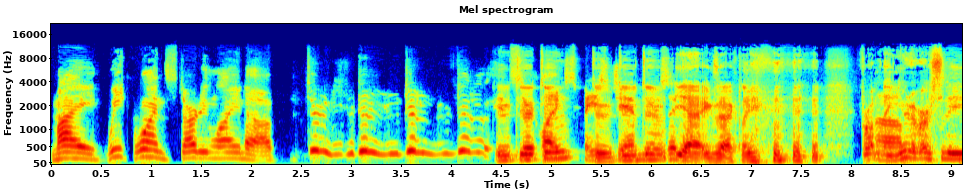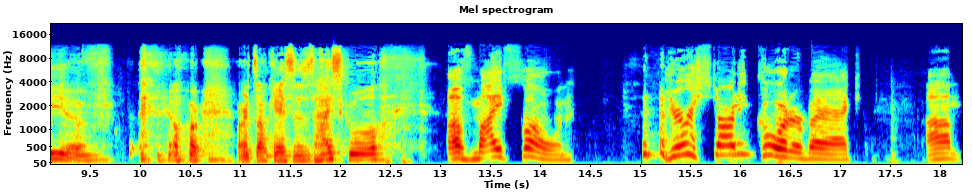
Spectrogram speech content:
my week one starting lineup, insert like Space Jam music. Yeah, exactly. From the Um, University of, or, or in some cases, high school. of my phone, your starting quarterback. Um,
